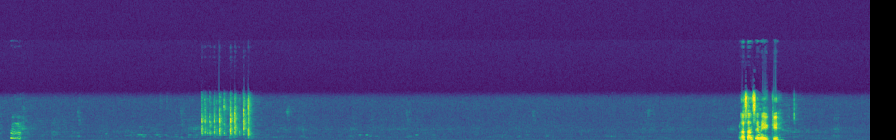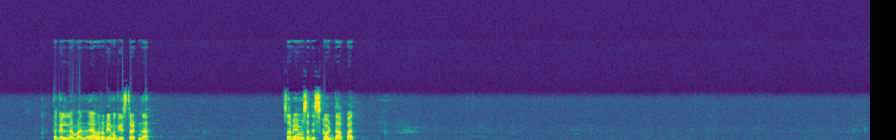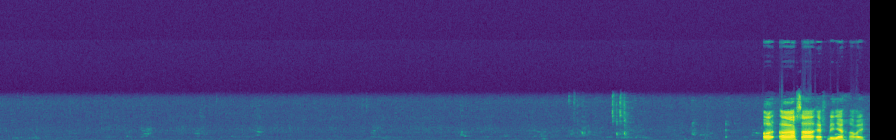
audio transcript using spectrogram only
Nasaan si Mickey? Tagal naman. Ayan mo, Ruby, mag-start na. Sabi mo sa Discord dapat Oh, ah, sa FB niya. Okay.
